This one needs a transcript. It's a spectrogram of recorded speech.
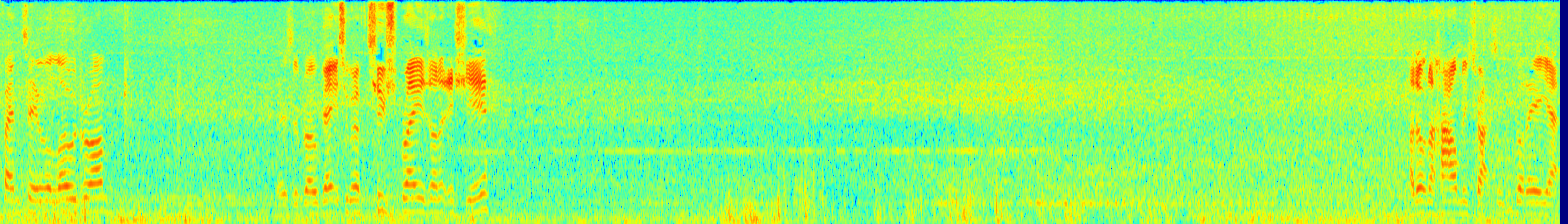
Fenty with a loader on. There's the Rogator. So we're to have two sprays on it this year. I don't know how many tractors we've got here yet.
